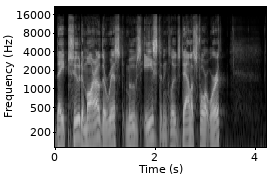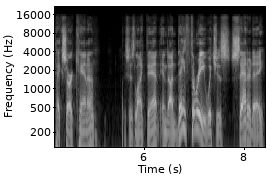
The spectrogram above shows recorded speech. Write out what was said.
Day two tomorrow, the risk moves east and includes Dallas Fort Worth, Texarkana, places like that. And on day three, which is Saturday,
